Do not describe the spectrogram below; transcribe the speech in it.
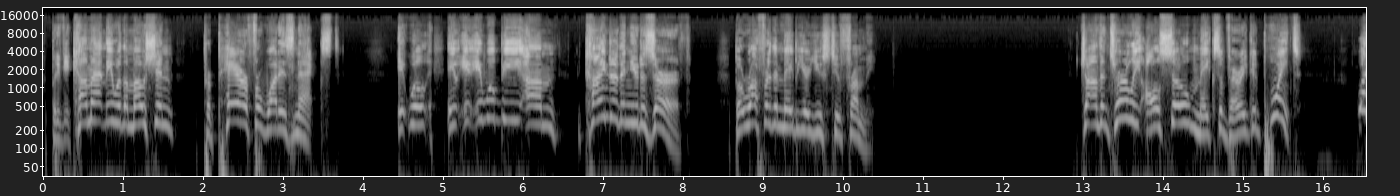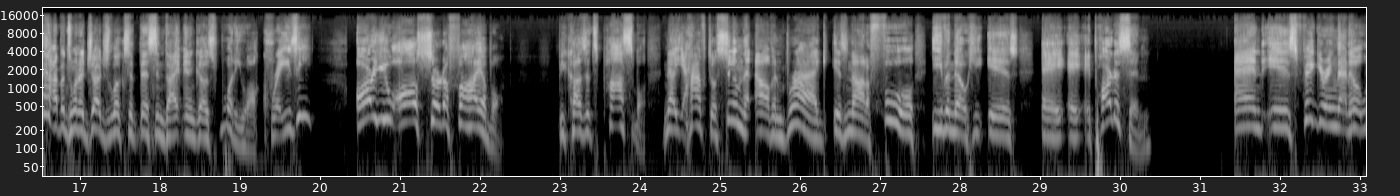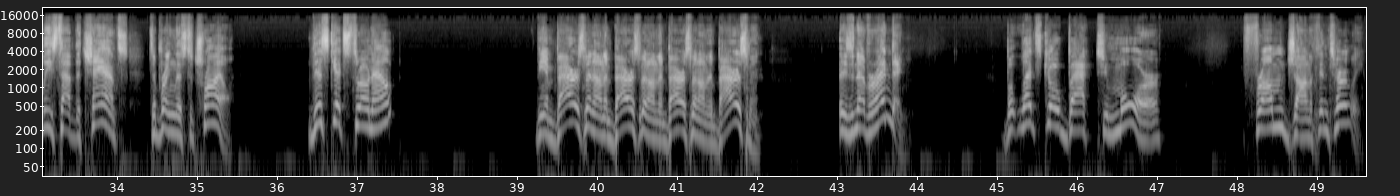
But if you come at me with emotion, prepare for what is next. It will it, it will be um, kinder than you deserve, but rougher than maybe you're used to from me. Jonathan Turley also makes a very good point. What happens when a judge looks at this indictment and goes, What are you all crazy? Are you all certifiable? Because it's possible. Now, you have to assume that Alvin Bragg is not a fool, even though he is a, a, a partisan and is figuring that he'll at least have the chance to bring this to trial. This gets thrown out. The embarrassment on embarrassment on embarrassment on embarrassment is never ending. But let's go back to more from Jonathan Turley.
